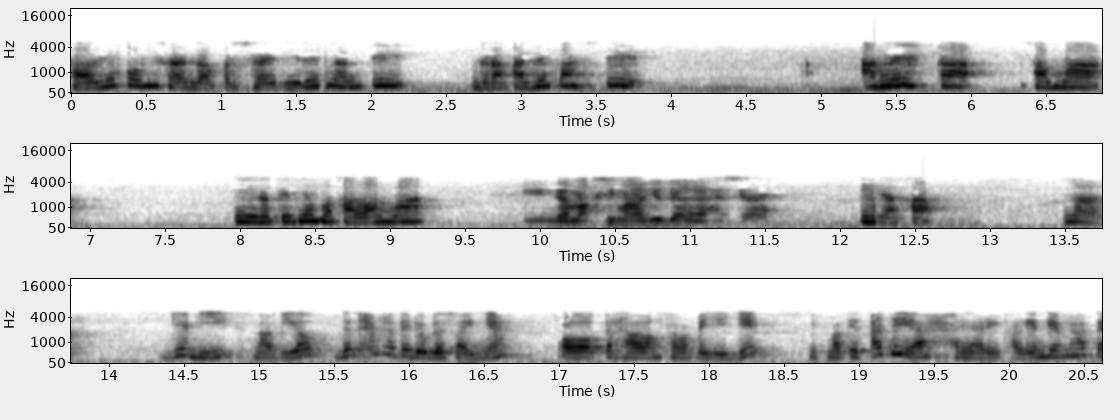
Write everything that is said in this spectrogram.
soalnya kalau misalnya nggak percaya diri nanti gerakannya pasti aneh kak sama ngingetinnya bakal lama nggak maksimal juga ya hasilnya iya kak nah Gaby, Nabil, dan MHT12 lainnya, walau terhalang sama PJJ, nikmatin aja ya hari-hari kalian di MHT.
